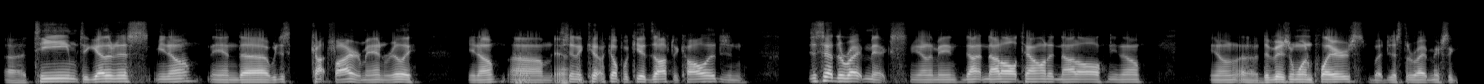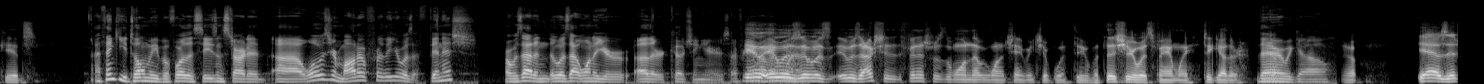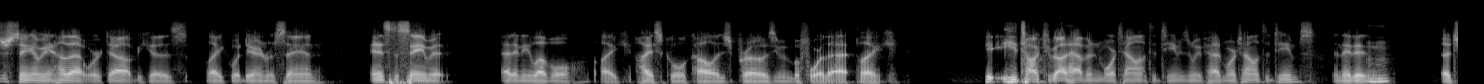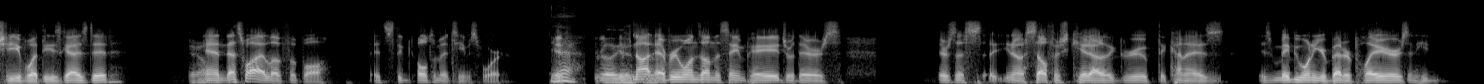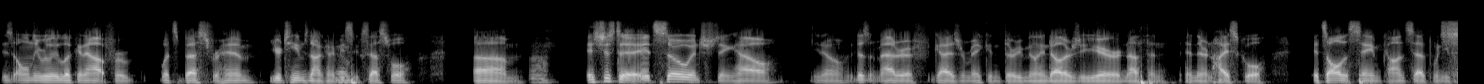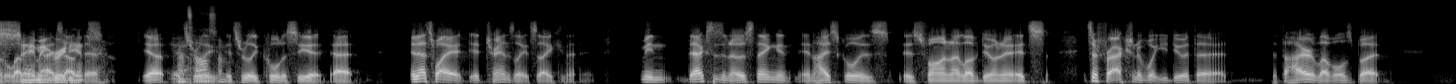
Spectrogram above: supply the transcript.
uh, team togetherness. You know, and uh, we just caught fire, man. Really, you know, um, Yeah. sent a, cou- a couple kids off to college and just had the right mix. You know what I mean? Not not all talented, not all you know, you know, uh, Division One players, but just the right mix of kids. I think you told me before the season started. Uh, what was your motto for the year? Was it finish, or was that an, was that one of your other coaching years? I forget. It, it was went. it was it was actually the finish was the one that we won a championship with too. But this year was family together. There Yep. we go. Yep. Yeah, it was interesting. I mean, how that worked out because, like what Darren was saying, and it's the same at at any level, like high school, college, pros, even before that. Like he he talked about having more talented teams, and we've had more talented teams, and they didn't Mhm. achieve what these guys did. Yeah. And that's why I love football. It's the ultimate team sport. If- Yeah. really if is, not man. everyone's on the same page or there's there's a s- you know a selfish kid out of the group that kind of is is maybe one of your better players and he is only really looking out for what's best for him. Your team's not going to be successful. Um, it's just a it's so interesting how you know it doesn't matter if guys are making 30 million dollars a year or nothing and they're in high school. It's all the same concept when you put 11 Same guys out there. yep. That's it's really awesome. it's really cool to see it at and that's why it, it translates like I mean, the X's and O's thing in, in high school is is fun. I love doing it. It's it's a fraction of what you do at the at the higher levels, but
